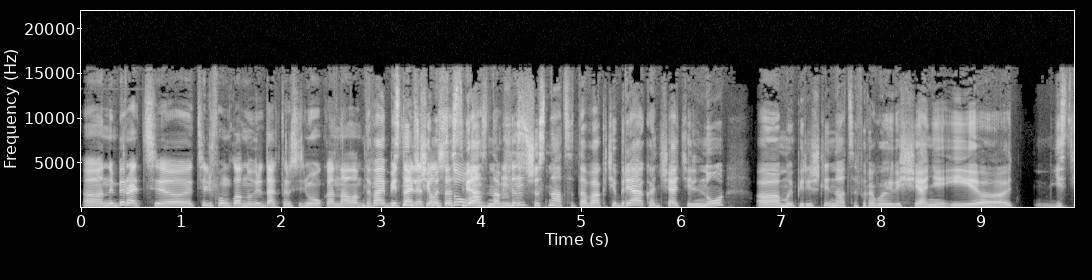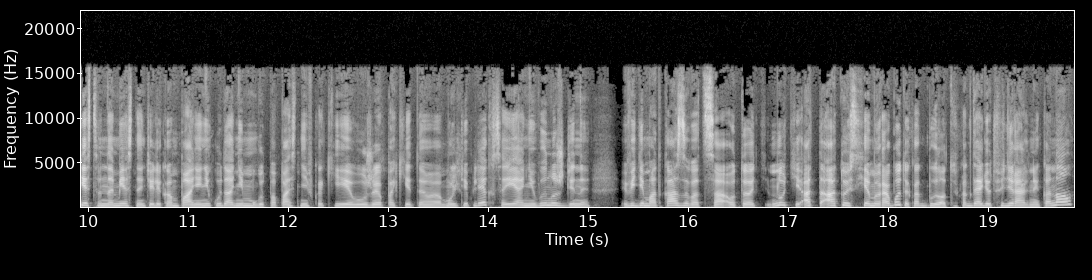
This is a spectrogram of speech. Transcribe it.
э, набирать э, телефон главного редактора седьмого канала Давай объяснить, с чем Толстого. это связано. Вообще угу. с 16 октября окончательно э, мы перешли на цифровое вещание. И э, естественно, местные телекомпании никуда не могут попасть ни в какие уже пакеты мультиплекса, и они вынуждены, видимо, отказываться от, ну, от, от той схемы работы, как было. То есть, когда идет федеральный канал,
